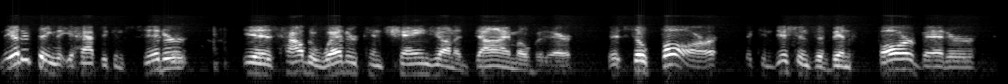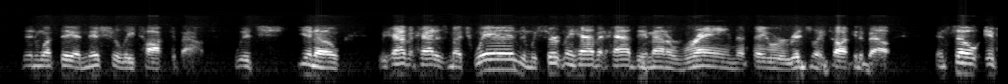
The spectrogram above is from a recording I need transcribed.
the other thing that you have to consider is how the weather can change on a dime over there. So far, the conditions have been far better than what they initially talked about, which, you know, we haven't had as much wind and we certainly haven't had the amount of rain that they were originally talking about. And so if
